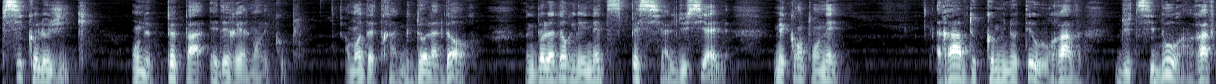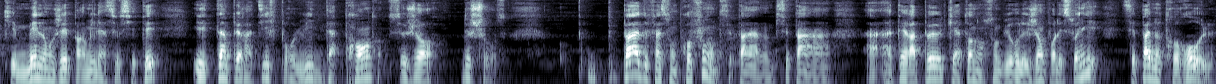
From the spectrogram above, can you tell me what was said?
psychologique, on ne peut pas aider réellement les couples. À moins d'être un gdolador. Un gdolador, il est une aide spéciale du ciel. Mais quand on est rave de communauté ou rave du tzibour, un rave qui est mélangé parmi la société, il est impératif pour lui d'apprendre ce genre de choses. Pas de façon profonde, c'est pas pas un, thérapeute qui attend dans son bureau les gens pour les soigner. C'est pas notre rôle.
